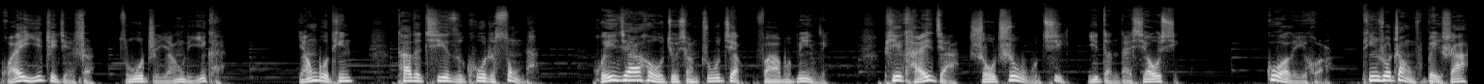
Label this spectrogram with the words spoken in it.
怀疑这件事儿阻止杨离开。杨不听，他的妻子哭着送他回家后，就向诸将发布命令，披铠甲，手持武器，以等待消息。过了一会儿，听说丈夫被杀，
